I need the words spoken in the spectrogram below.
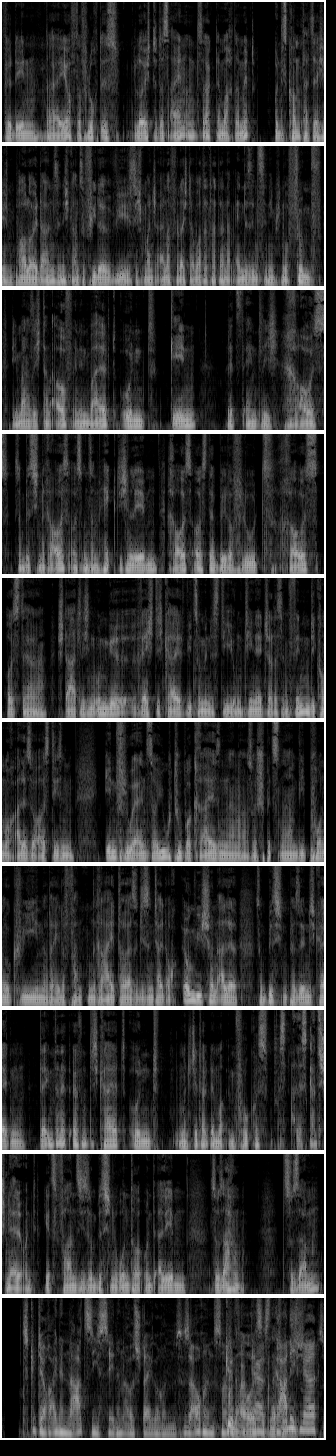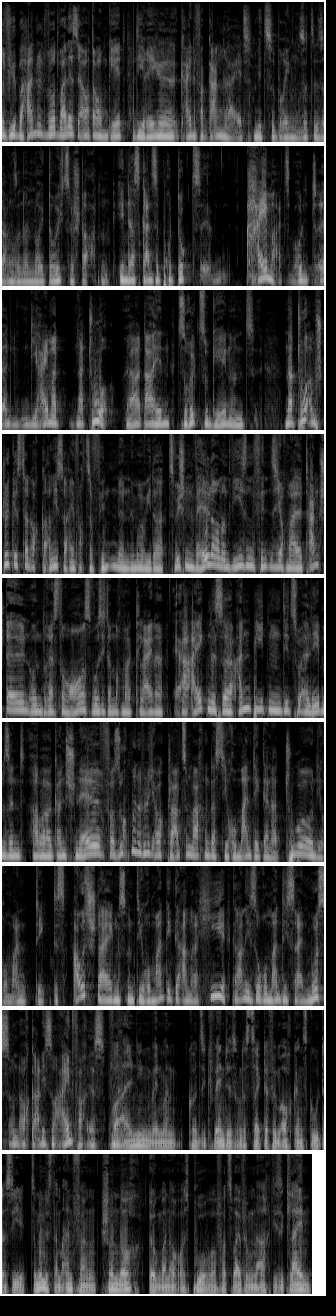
für den, da er eh auf der Flucht ist, leuchtet das ein und sagt, er macht da mit. Und es kommen tatsächlich ein paar Leute an, sind nicht ganz so viele, wie sich manch einer vielleicht erwartet hat. Dann am Ende sind es nämlich nur fünf. Die machen sich dann auf in den Wald und gehen letztendlich raus. So ein bisschen raus aus unserem hektischen Leben, raus aus der Bilderflut, raus aus der staatlichen Ungerechtigkeit, wie zumindest die jungen Teenager das empfinden. Die kommen auch alle so aus diesen Influencer-YouTuber-Kreisen, haben auch so Spitznamen wie Porno Queen oder Elefantenreiter. Also die sind halt auch irgendwie schon alle so ein bisschen Persönlichkeiten der Internetöffentlichkeit und man steht halt immer im Fokus. Das ist alles ganz schnell und jetzt fahren sie so ein bisschen runter und erleben so Sachen zusammen. Es gibt ja auch eine Nazi-Szenen-Aussteigerin. Das ist auch ein interessanter Genau, Fakt, es der gar nicht mehr so viel behandelt wird, weil es ja auch darum geht, die Regel keine Vergangenheit mitzubringen, sozusagen, sondern neu durchzustarten. In das ganze Produkt äh, Heimat und äh, die Heimat Natur, ja, dahin zurückzugehen und Natur am Stück ist dann auch gar nicht so einfach zu finden, denn immer wieder zwischen Wäldern und Wiesen finden sich auch mal Tankstellen und Restaurants, wo sich dann nochmal kleine Ereignisse anbieten, die zu erleben sind. Aber ganz schnell versucht man natürlich auch klarzumachen, dass die Romantik der Natur und die Romantik des Aussteigens und die Romantik der Anarchie gar nicht so romantisch sein muss und auch gar nicht so einfach ist. Vor allen Dingen, wenn man konsequent ist. Und das zeigt der Film auch ganz gut, dass sie zumindest am Anfang schon noch, irgendwann auch aus purer Verzweiflung nach, diese kleinen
